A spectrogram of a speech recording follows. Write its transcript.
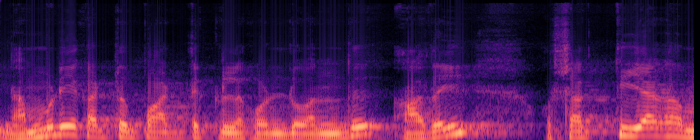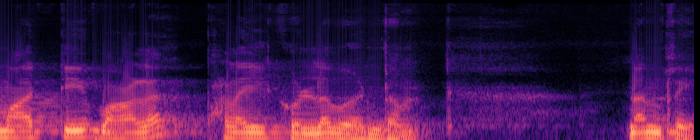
நம்முடைய கட்டுப்பாட்டுக்குள்ளே கொண்டு வந்து அதை சக்தியாக மாற்றி வாழ பழகிக்கொள்ள வேண்டும். நன்றி.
